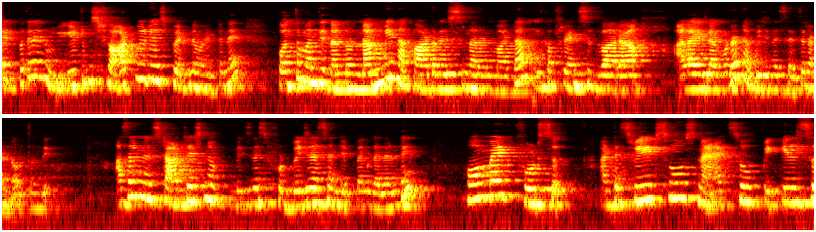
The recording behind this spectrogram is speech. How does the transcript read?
లేకపోతే నేను యూట్యూబ్ షార్ట్ వీడియోస్ పెట్టిన వెంటనే కొంతమంది నన్ను నమ్మి నాకు ఆర్డర్ ఇస్తున్నారనమాట ఇంకా ఫ్రెండ్స్ ద్వారా అలా ఇలా కూడా నా బిజినెస్ అయితే రన్ అవుతుంది. అసలు నేను స్టార్ట్ చేసిన బిజినెస్ ఫుడ్ బిజినెస్ అని చెప్పాను కదండి. హోమ్ మేడ్ ఫుడ్స్ అంటే స్వీట్స్ స్నాక్స్ పికిల్స్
